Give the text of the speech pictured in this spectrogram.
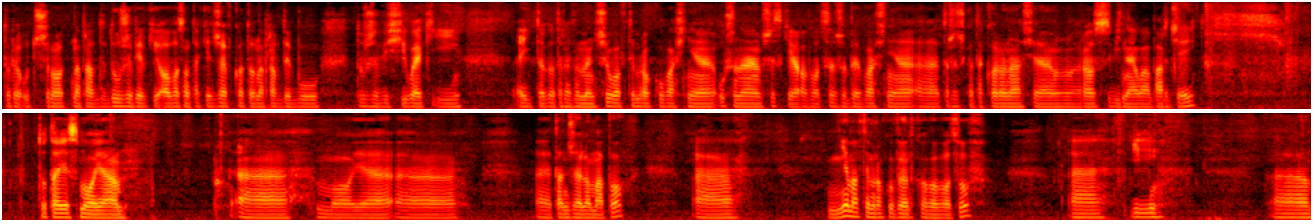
który utrzymał naprawdę duży, wielki owoc na takie drzewko. To naprawdę był duży wysiłek i, i to go trochę wymęczyło. W tym roku właśnie usunąłem wszystkie owoce, żeby właśnie e, troszeczkę ta korona się rozwinęła bardziej. Tutaj jest moja e, moje e, e, Tangelo Mapo. E, nie ma w tym roku wyjątkowo owoców e, i e,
